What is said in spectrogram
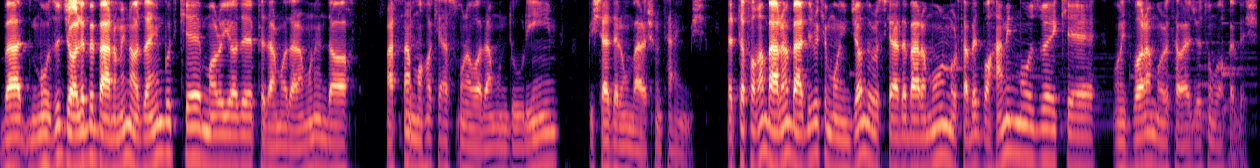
بعد موضوع جالب برنامه نازنین بود که ما رو یاد پدر مادرمون انداخت. مثلا ماها که از خانوادمون دوریم بیشتر دلمون براشون تنگ میشه. اتفاقا برنامه بعدی رو که موین جان درست کرده برامون مرتبط با همین موضوعه که امیدوارم مورد توجهتون واقع بشه.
